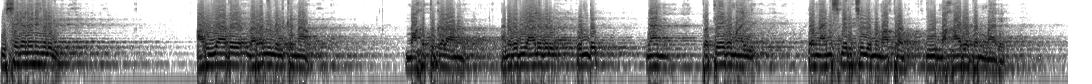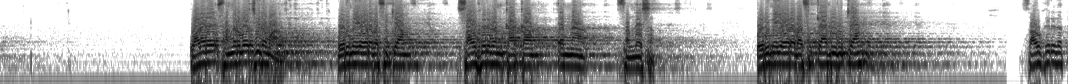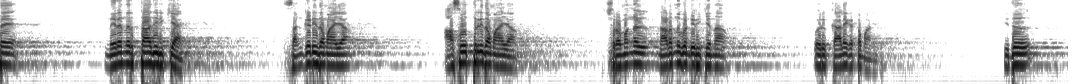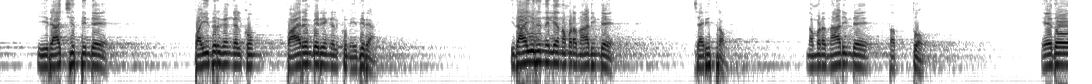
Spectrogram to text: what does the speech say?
വിശകലനങ്ങളിൽ അറിയാതെ നിറഞ്ഞു നിൽക്കുന്ന മഹത്തുക്കളാണ് അനവധി ആളുകൾ ഉണ്ട് ഞാൻ പ്രത്യേകമായി ഒന്ന് അനുസ്മരിച്ചു എന്ന് മാത്രം ഈ മഹാരഥന്മാര് വളരെ സന്ദർഭോചിതമാണ്. ഒരുമയോടെ വസിക്കാം സൗഹൃദം കാക്കാം എന്ന സന്ദേശം. ഒരുമയോടെ വസിക്കാതിരിക്കാൻ സൗഹൃദത്തെ നിലനിർത്താതിരിക്കാൻ സംഘടിതമായ ആസൂത്രിതമായ ശ്രമങ്ങൾ നടന്നുകൊണ്ടിരിക്കുന്ന ഒരു കാലഘട്ടമാണിത്. ഇത് ഈ രാജ്യത്തിന്റെ പൈതൃകങ്ങൾക്കും പാരമ്പര്യങ്ങൾക്കും എതിരാണ്. ഇതായിരുന്നില്ല നമ്മുടെ നാടിന്റെ ചരിത്രം നമ്മുടെ നാടിന്റെ തത്വം. ഏതോ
